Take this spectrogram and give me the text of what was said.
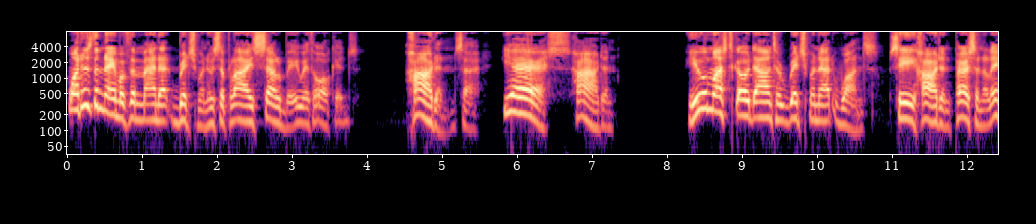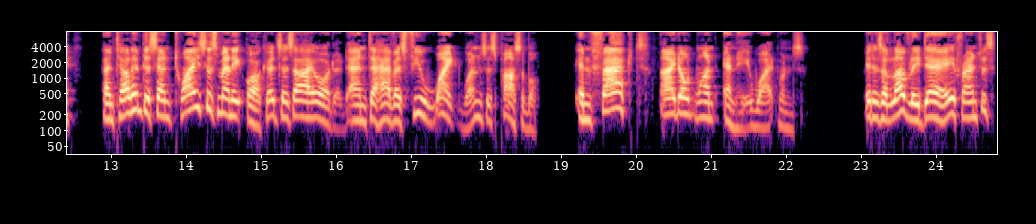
What is the name of the man at Richmond who supplies Selby with orchids?" "Harden, sir." "Yes, Harden. You must go down to Richmond at once, see Harden personally and tell him to send twice as many orchids as I ordered, and to have as few white ones as possible. In fact, I don't want any white ones. It is a lovely day, Francis,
